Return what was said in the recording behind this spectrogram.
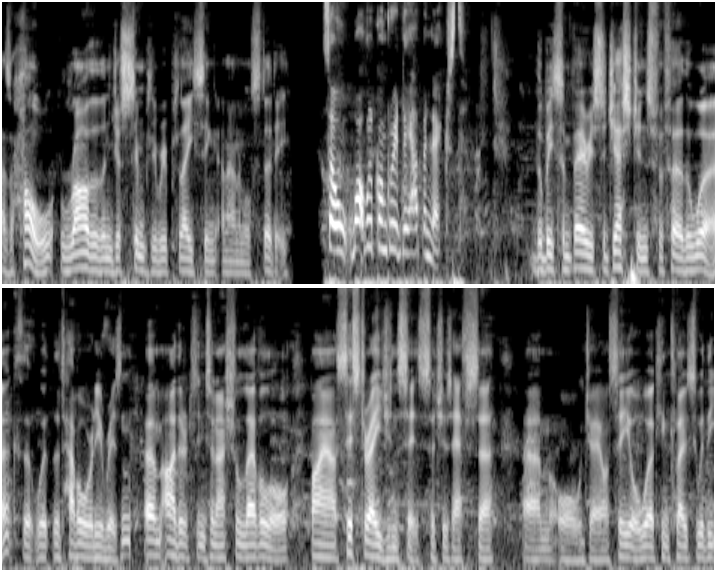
as a whole rather than just simply replacing an animal study. So what will concretely happen next? There'll be some various suggestions for further work that, that have already arisen, um, either at international level or by our sister agencies such as EFSA um, or JRC or working closely with the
